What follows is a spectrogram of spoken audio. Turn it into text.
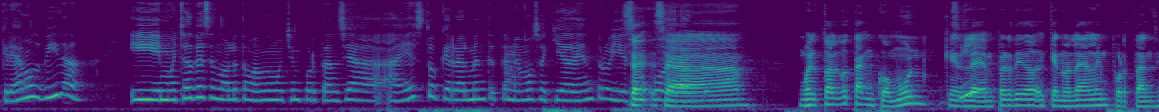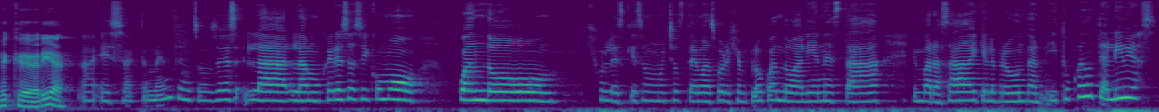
creamos vida. Y muchas veces no le tomamos mucha importancia a, a esto que realmente tenemos aquí adentro y es se, se ha vuelto algo tan común que Sí. le han perdido, que no le dan la importancia que debería. Ah, exactamente. Entonces, la, la mujer es así como cuando, híjole, es que son muchos temas. Por ejemplo, cuando alguien está embarazada y que le preguntan, ¿y tú cuándo te alivias?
